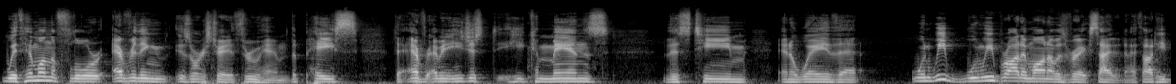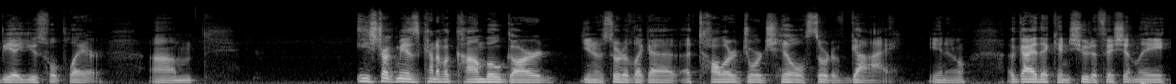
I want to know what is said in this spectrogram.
with him on the floor, everything is orchestrated through him. The pace, the every. I mean, he just he commands this team in a way that when we when we brought him on, I was very excited. I thought he'd be a useful player. Um, he struck me as kind of a combo guard, you know, sort of like a, a taller George Hill sort of guy, you know, a guy that can shoot efficiently,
